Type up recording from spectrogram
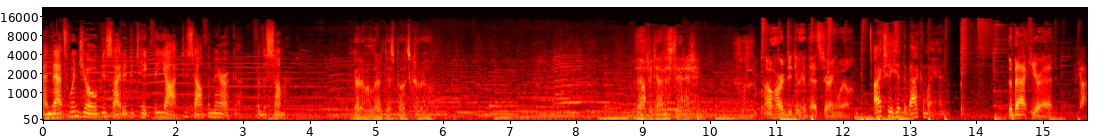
And that's when Gob decided to take the yacht to South America for the summer. We gotta alert this boat's crew. They'll be devastated. How hard did you hit that steering wheel? I actually hit the back of my head. The back of your head. Yeah.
